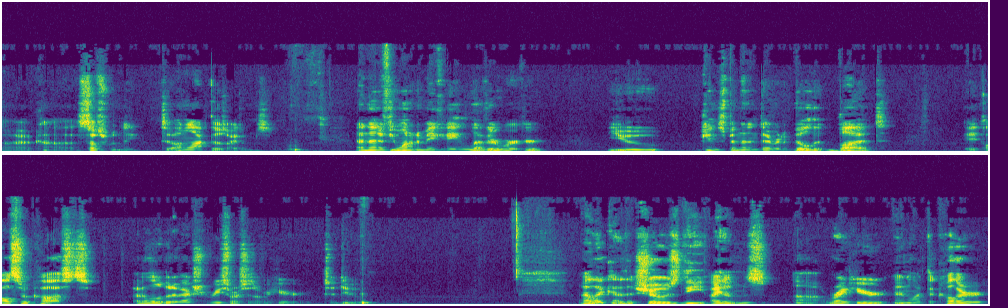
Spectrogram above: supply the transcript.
uh, subsequently to unlock those items. And then if you wanted to make a leather worker, you can spend that endeavor to build it, but it also costs a little bit of extra resources over here to do. I like how that shows the items uh, right here and like the color,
